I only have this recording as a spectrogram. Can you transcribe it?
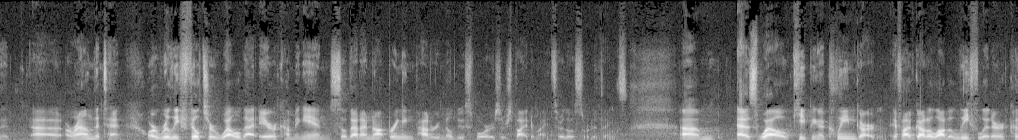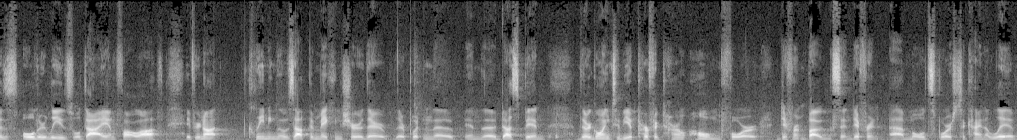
the, uh, around the tent, or really filter well that air coming in so that I'm not bringing powdery mildew spores or spider mites or those sort of things. Um, as well, keeping a clean garden. If I've got a lot of leaf litter, because older leaves will die and fall off, if you're not cleaning those up and making sure they're they're put in the in the dustbin, they're going to be a perfect home for different bugs and different uh, mold spores to kind of live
